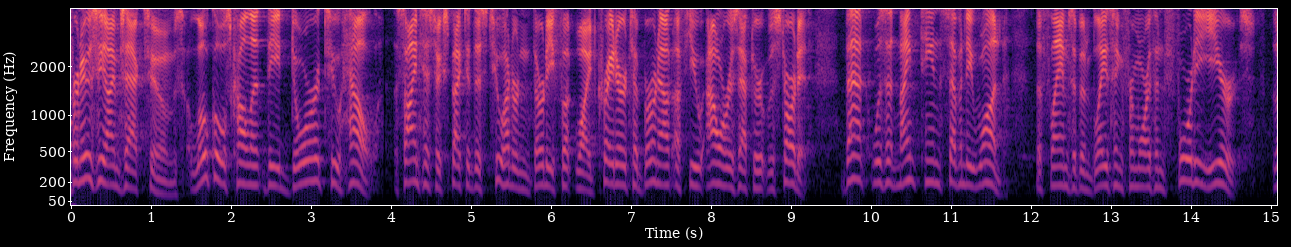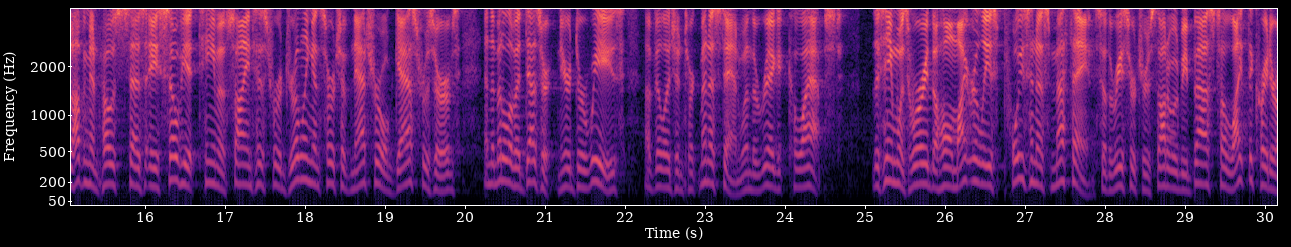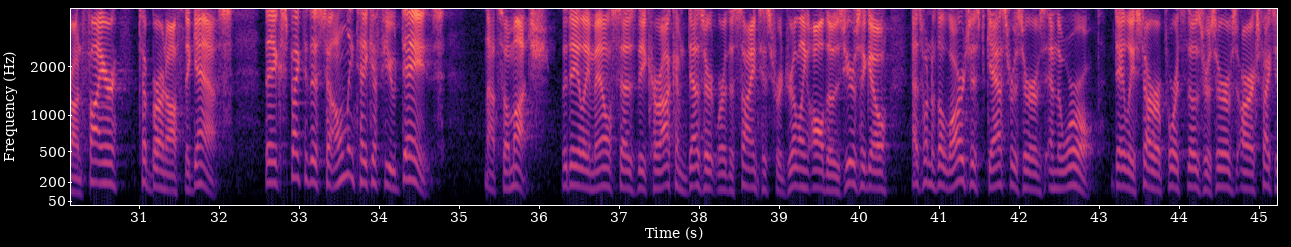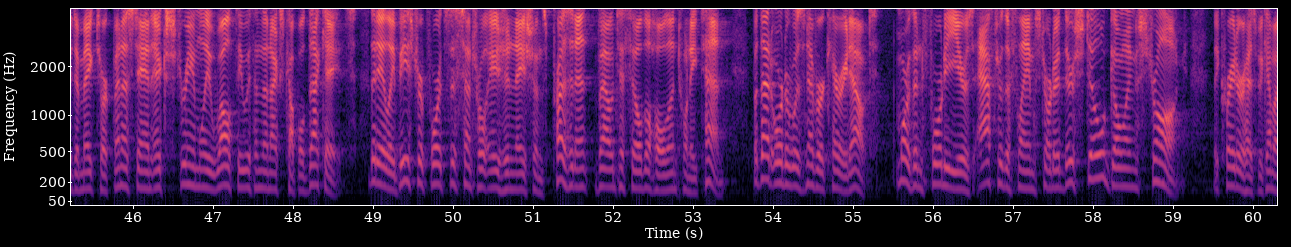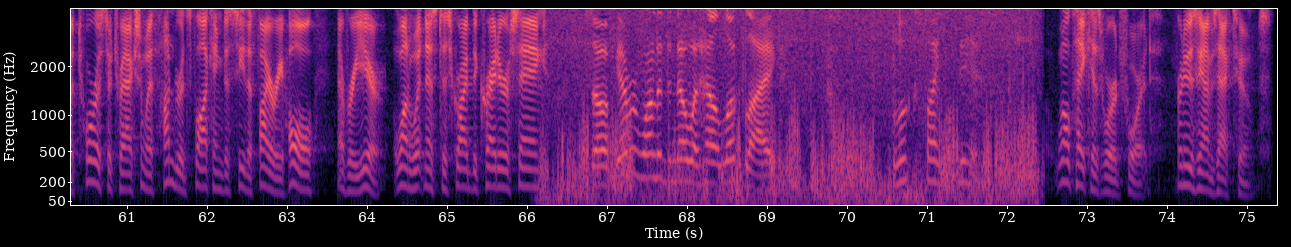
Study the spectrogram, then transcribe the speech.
For Newsy, I'm Zach Toombs. Locals call it the door to hell. Scientists expected this 230 foot wide crater to burn out a few hours after it was started. That was in 1971. The flames have been blazing for more than 40 years. The Huffington Post says a Soviet team of scientists were drilling in search of natural gas reserves in the middle of a desert near Derweze, a village in Turkmenistan, when the rig collapsed. The team was worried the hole might release poisonous methane, so the researchers thought it would be best to light the crater on fire to burn off the gas. They expected this to only take a few days. Not so much. The Daily Mail says the Karakum Desert, where the scientists were drilling all those years ago, has one of the largest gas reserves in the world. Daily Star reports those reserves are expected to make Turkmenistan extremely wealthy within the next couple decades. The Daily Beast reports the Central Asian nation's president vowed to fill the hole in 2010 but that order was never carried out. More than 40 years after the flames started, they're still going strong. The crater has become a tourist attraction with hundreds flocking to see the fiery hole every year. One witness described the crater saying, So if you ever wanted to know what hell looked like, looks like this. We'll take his word for it. For Newsy, I'm Zach Toombs.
